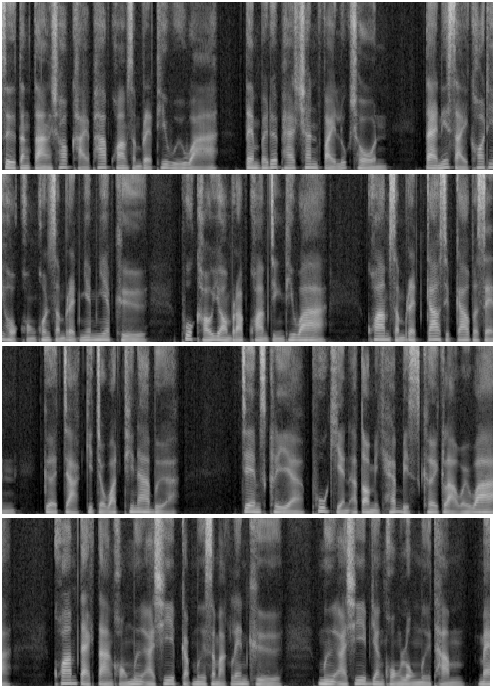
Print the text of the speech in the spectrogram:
สื่อต่างๆ ชอบขายภาพความสำเร็จที่หวือหวา เต็มไปด้วยแพชชั่นไฟลุกโชน แต่นิสัยข้อที่ 6 ของคนสำเร็จเงียบๆคือ พวกเขายอมรับความจริงที่ว่า ความสำเร็จ 99%เกิดจากกิจวัตรที่น่าเบื่อ เจมส์เคลียร์ผู้เขียน Atomic Habits เคยกล่าวไว้ว่า ความแตกต่างของมืออาชีพกับมือสมัครเล่นคือ มืออาชีพยังคงลงมือทำแม้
